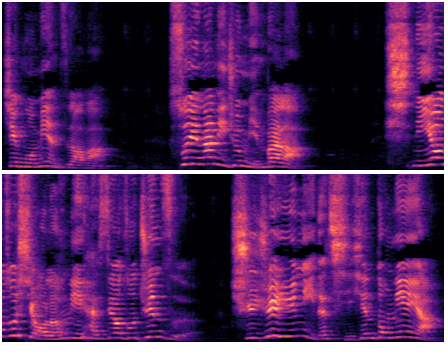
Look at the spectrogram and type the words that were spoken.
见过面，知道吧？所以那你就明白了，你要做小人，你还是要做君子，取决于你的起心动念呀。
